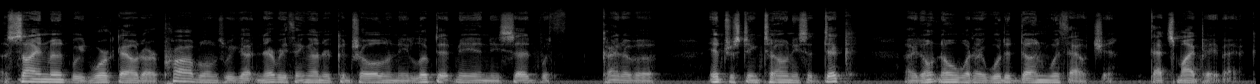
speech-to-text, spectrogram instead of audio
assignment, we'd worked out our problems, we'd gotten everything under control, and he looked at me and he said with kind of a interesting tone, he said, Dick, I don't know what I would have done without you. That's my payback.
